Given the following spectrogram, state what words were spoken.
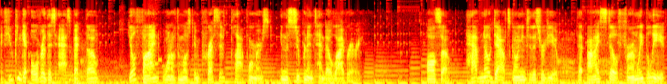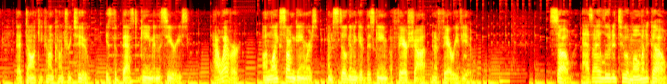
If you can get over this aspect though, you'll find one of the most impressive platformers in the Super Nintendo library. Also, have no doubts going into this review that I still firmly believe that Donkey Kong Country 2 is the best game in the series. However, unlike some gamers, I'm still going to give this game a fair shot and a fair review. So, as I alluded to a moment ago,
